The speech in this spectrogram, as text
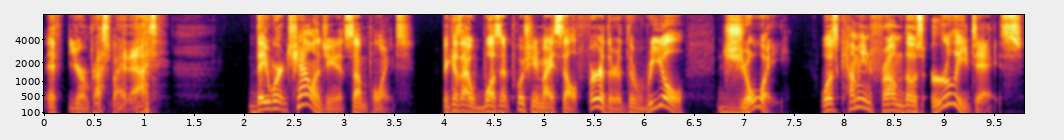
if you're impressed by that, they weren't challenging at some point because I wasn't pushing myself further. The real joy was coming from those early days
